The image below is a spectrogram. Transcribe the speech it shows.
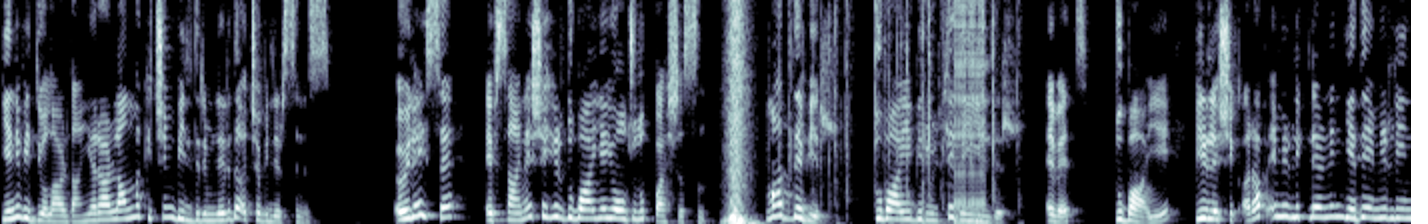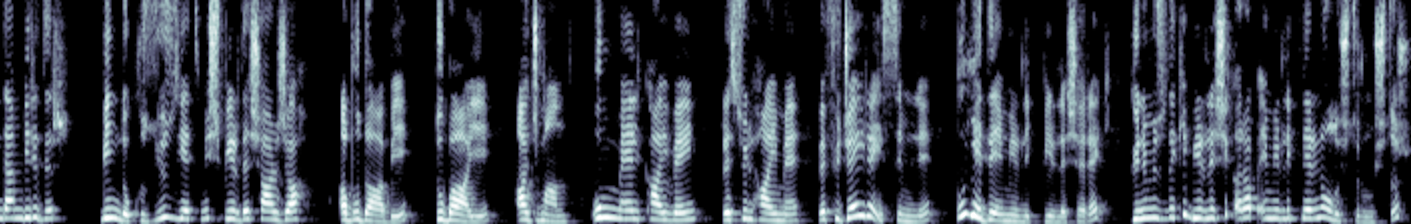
Yeni videolardan yararlanmak için bildirimleri de açabilirsiniz. Öyleyse efsane şehir Dubai'ye yolculuk başlasın. Madde 1. Dubai bir ülke değildir. Evet, Dubai, Birleşik Arap Emirlikleri'nin 7 emirliğinden biridir. 1971'de Şarjah, Abu Dhabi, Dubai, Acman, Umm el Kayveyn, Resulhayme ve Füceyre isimli bu 7 emirlik birleşerek günümüzdeki Birleşik Arap Emirlikleri'ni oluşturmuştur.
